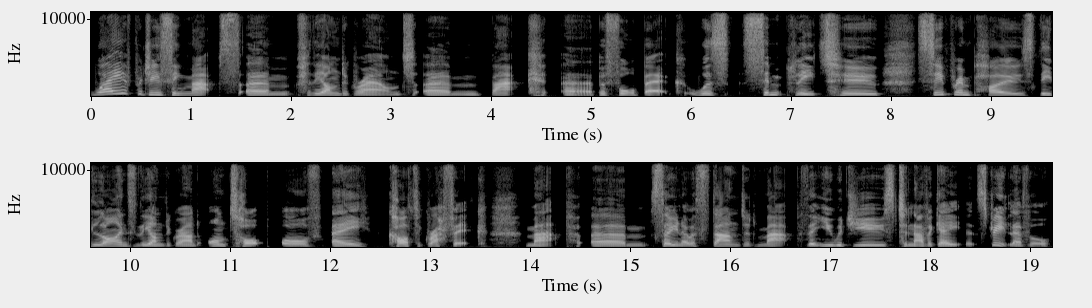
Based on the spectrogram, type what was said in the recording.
way of producing maps um, for the Underground um, back uh, before Beck was simply to superimpose the lines of the Underground on top of a cartographic map. Um, so, you know, a standard map that you would use to navigate at street level.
